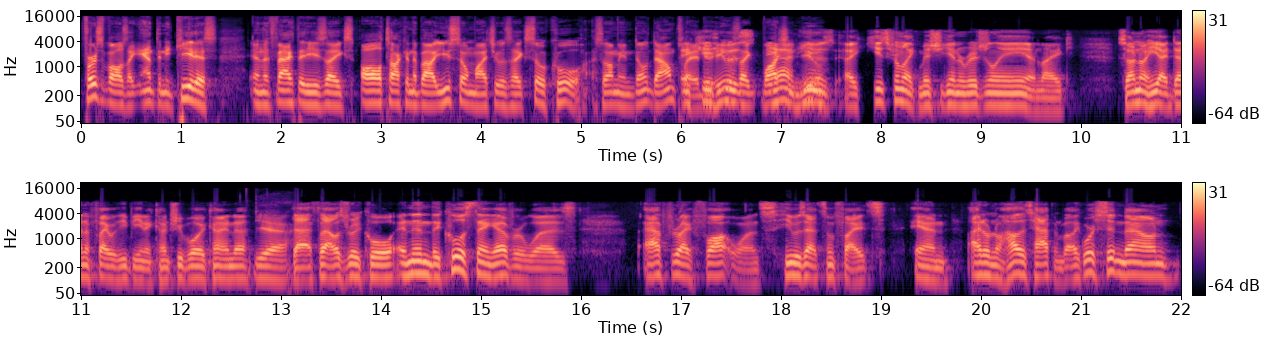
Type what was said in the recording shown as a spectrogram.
First of all, it was like Anthony Kiedis, and the fact that he's like all talking about you so much, it was like so cool. So I mean, don't downplay it, dude. He, he was, was, like watching yeah, you. He was like he's from like Michigan originally, and like so I know he identified with he being a country boy, kind of. Yeah. That that was really cool. And then the coolest thing ever was after I fought once, he was at some fights, and I don't know how this happened, but like we're sitting down.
